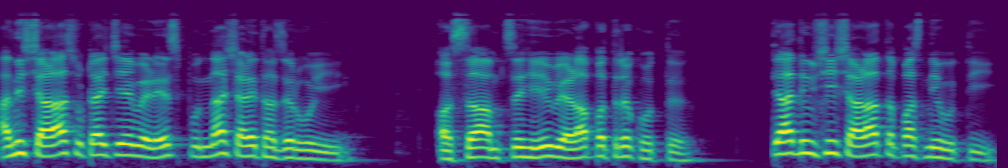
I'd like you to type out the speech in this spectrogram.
आणि शाळा सुटायच्या वेळेस पुन्हा शाळेत हजर होई. असं आमचं हे वेळापत्रक होतं. त्या दिवशी शाळा तपासणी होती.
